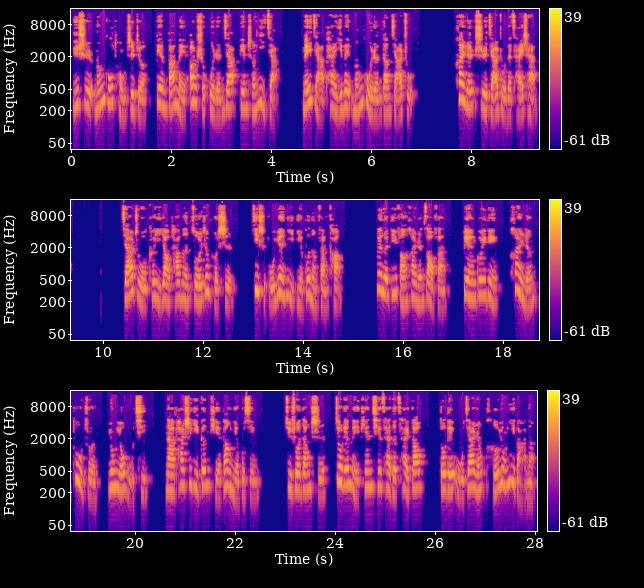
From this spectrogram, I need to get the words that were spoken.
于是蒙古统治者便把每二十户人家编成一甲，每甲派一位蒙古人当甲主，汉人是甲主的财产。甲主可以要他们做任何事，即使不愿意也不能反抗。为了提防汉人造反，便规定汉人不准拥有武器，哪怕是一根铁棒也不行。据说当时就连每天切菜的菜刀都得五家人合用一把呢。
